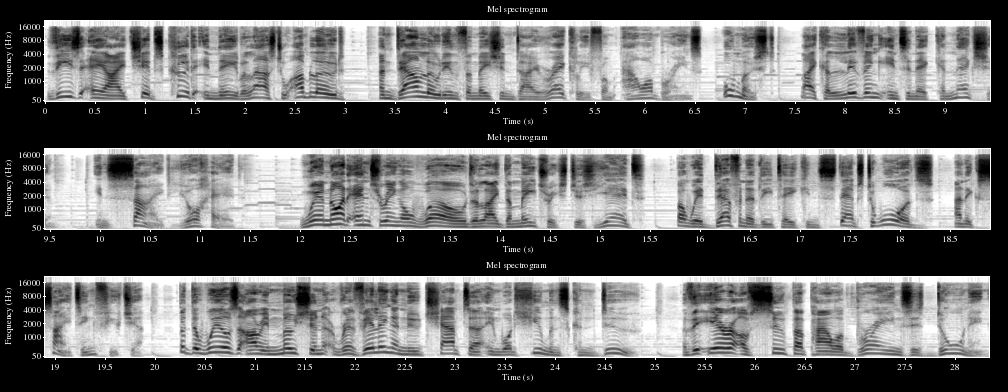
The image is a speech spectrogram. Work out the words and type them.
these AI chips could enable us to upload and download information directly from our brains, almost like a living internet connection inside your head. We're not entering a world like the Matrix just yet, but we're definitely taking steps towards an exciting future. But the wheels are in motion, revealing a new chapter in what humans can do. The era of superpower brains is dawning,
